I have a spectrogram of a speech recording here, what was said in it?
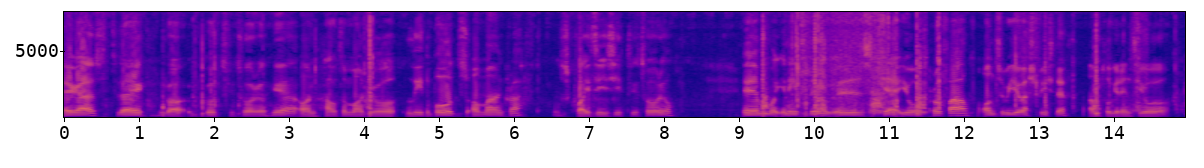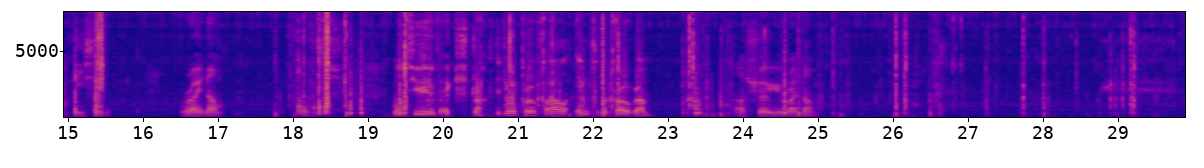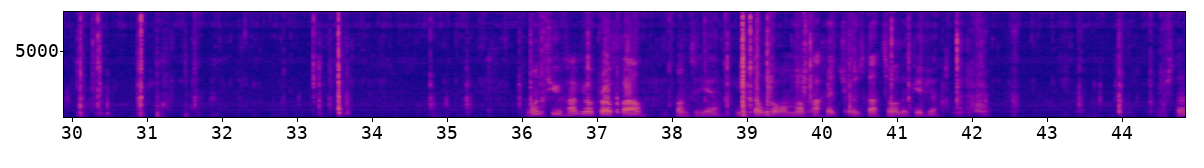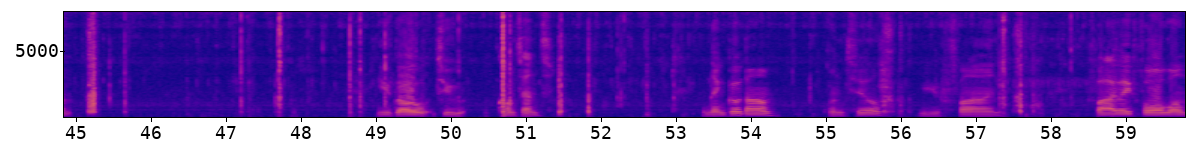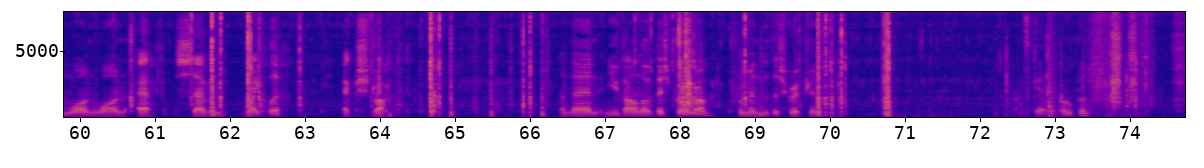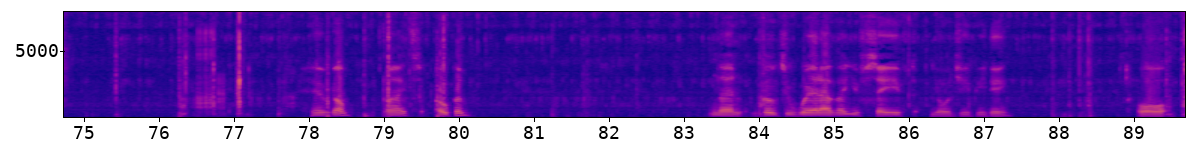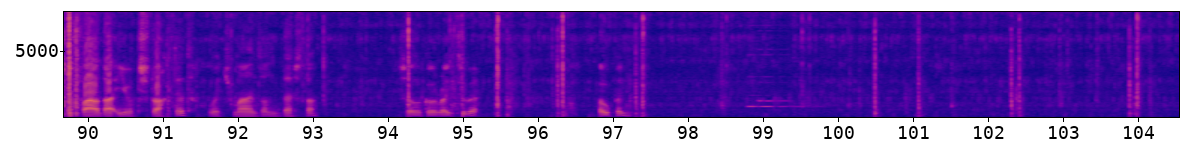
Hey guys, today we got a good tutorial here on how to mod your leaderboards on Minecraft. It's quite easy tutorial. Um, what you need to do is get your profile onto a USB stick and plug it into your PC right now. It's, once you've extracted your profile into the program, I'll show you right now. Once you have your profile onto here you don't go on mod package because that's all it gives you. Just then. You go to content and then go down until you find 584111F7 right click extract and then you download this program from in the description. Let's get it open. Here we go. Right open. And then go to wherever you've saved your GPD or the file that you extracted which mine's on the desktop. So I'll go right to it open.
